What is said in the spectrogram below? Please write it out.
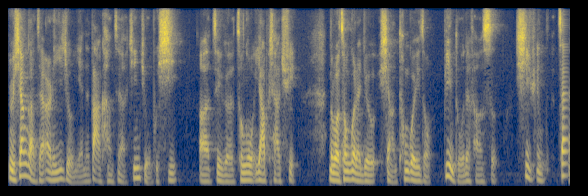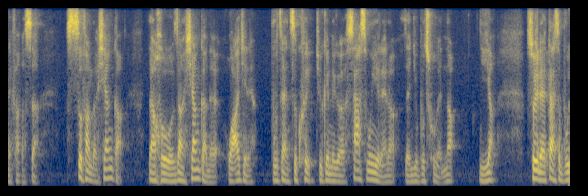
因为香港在二零一九年的大抗战经久不息啊，这个中共压不下去，那么中国呢就想通过一种病毒的方式、细菌战的方式啊，释放到香港，然后让香港的瓦解呢不战自溃，就跟那个沙士瘟疫来了人就不出门了一样。所以呢，但是不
